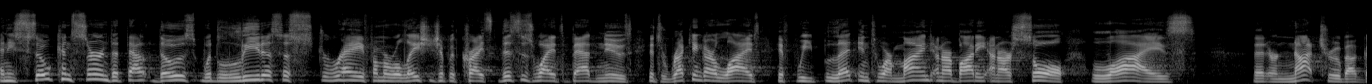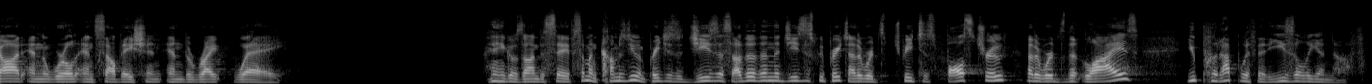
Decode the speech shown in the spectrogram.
And he's so concerned that, that those would lead us astray from a relationship with Christ. This is why it's bad news. It's wrecking our lives if we let into our mind and our body and our soul lies that are not true about God and the world and salvation and the right way. And he goes on to say if someone comes to you and preaches a Jesus other than the Jesus we preach, in other words, preaches false truth, in other words, that lies, you put up with it easily enough.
